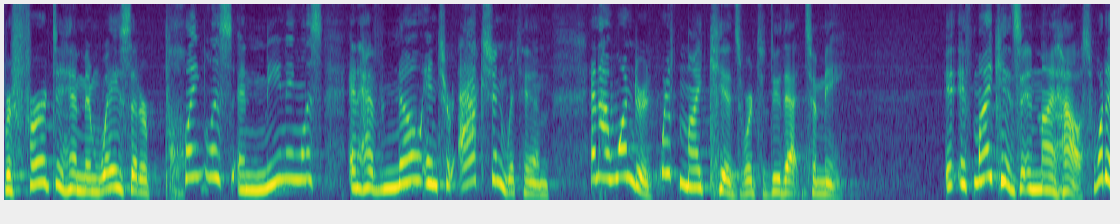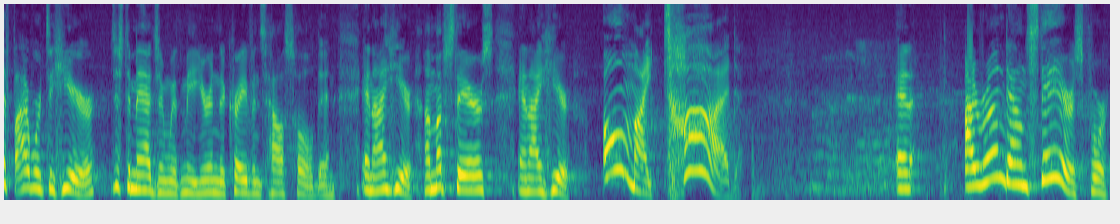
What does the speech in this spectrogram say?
refer to him in ways that are pointless and meaningless and have no interaction with him. And I wondered, what if my kids were to do that to me? If my kid's in my house, what if I were to hear, just imagine with me, you're in the Cravens household, and, and I hear, I'm upstairs, and I hear, oh my Todd! and I run downstairs for,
